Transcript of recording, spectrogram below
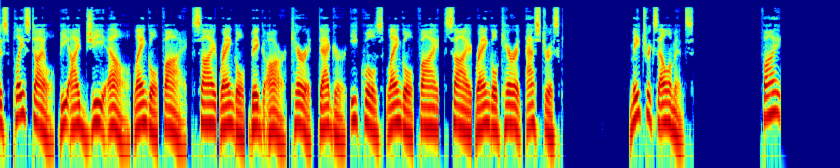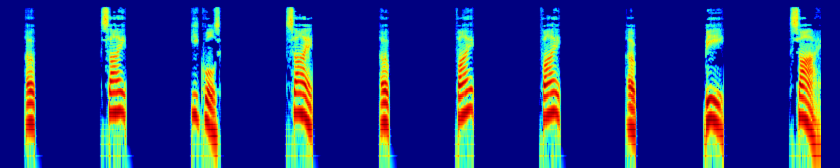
Display style bigl langle phi psi rangle big R caret dagger equals langle phi psi rangle caret asterisk. Matrix elements. Phi a psi equals psi a phi phi a b psi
